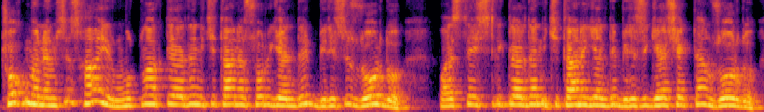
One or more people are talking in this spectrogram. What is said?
çok mu önemsiz? Hayır. Mutlak değerden iki tane soru geldi. Birisi zordu. Basit eşitliklerden iki tane geldi. Birisi gerçekten zordu.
